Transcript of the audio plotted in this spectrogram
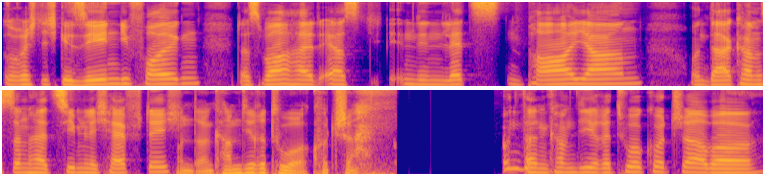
so richtig gesehen, die Folgen. Das war halt erst in den letzten paar Jahren und da kam es dann halt ziemlich heftig. Und dann kam die Retourkutsche. Und dann kam die Retourkutsche, aber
